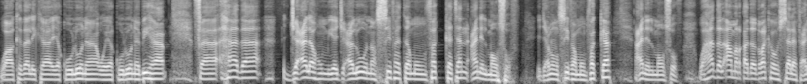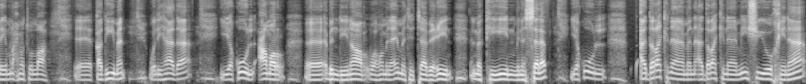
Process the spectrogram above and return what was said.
وكذلك يقولون ويقولون بها. فهذا جعلهم يجعلون الصفة منفكة عن الموصوف. يجعلون الصفة منفكة عن الموصوف. وهذا الأمر قد أدركه السلف عليهم رحمة الله آه، قديما. ولهذا يقول عمر آه، بن دينار وهو من أئمة التابعين المكيين من السلف يقول أدركنا من أدركنا من شيوخنا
